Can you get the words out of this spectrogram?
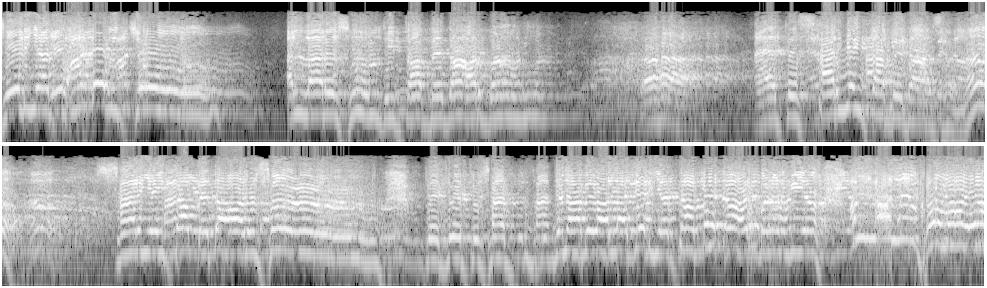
جیڑیاں تھوڑے اللہ رسول کی تابے دار بن تو ساریا ہی تابے دار سن۔ ساری تابے دار جی جناب والا جہیا تابے دار بن گیا اللہ نے فرمایا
